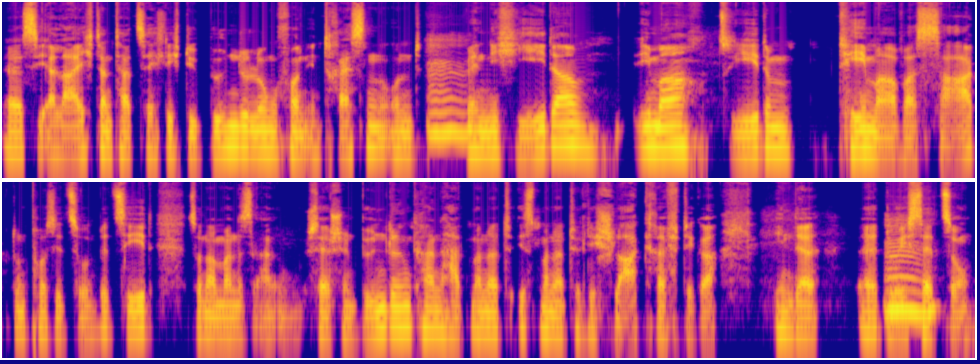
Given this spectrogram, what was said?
äh, sie erleichtern tatsächlich die Bündelung von Interessen. Und mhm. wenn nicht jeder immer zu jedem Thema was sagt und Position bezieht, sondern man es äh, sehr schön bündeln kann, hat man, ist man natürlich schlagkräftiger in der äh, mhm. Durchsetzung. Mhm.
